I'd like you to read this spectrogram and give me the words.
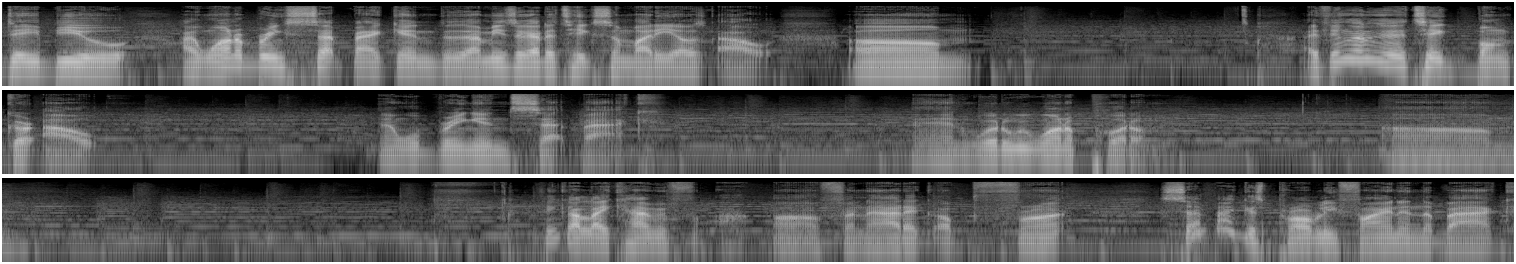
debut, I want to bring Set back in. That means I got to take somebody else out. Um, I think I'm going to take Bunker out. And we'll bring in Set back. And where do we want to put him? Um, I think I like having uh, Fanatic up front. Setback is probably fine in the back.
